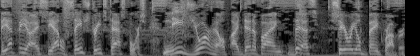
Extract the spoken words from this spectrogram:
The FBI Seattle Safe Streets Task Force needs your help identifying this serial bank robber.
